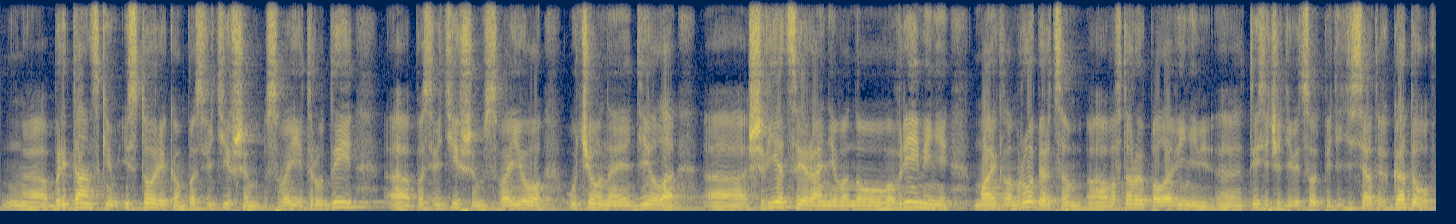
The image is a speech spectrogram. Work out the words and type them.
э, британским историком, посвятившим свои труды, э, посвятившим свое ученое дело Швеции раннего нового времени, Майклом Робертсом во второй половине 1950-х годов.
